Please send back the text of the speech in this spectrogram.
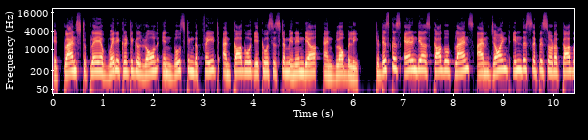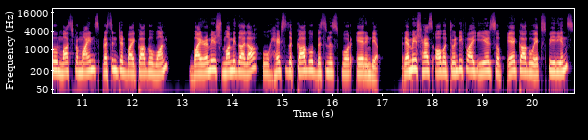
It plans to play a very critical role in boosting the freight and cargo ecosystem in India and globally. To discuss Air India's cargo plans, I am joined in this episode of Cargo Masterminds presented by Cargo One by Ramesh Mamidala, who heads the cargo business for Air India. Ramesh has over 25 years of air cargo experience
